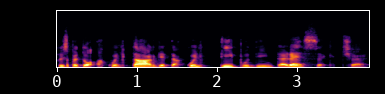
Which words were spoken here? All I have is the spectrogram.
rispetto a quel target, a quel tipo di interesse che c'è.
